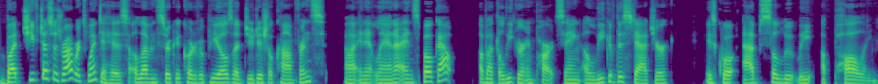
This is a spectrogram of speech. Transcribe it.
But Chief Justice Roberts went to his 11th Circuit Court of Appeals, a judicial conference uh, in Atlanta, and spoke out about the leaker in part, saying a leak of this stature is quote absolutely appalling.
